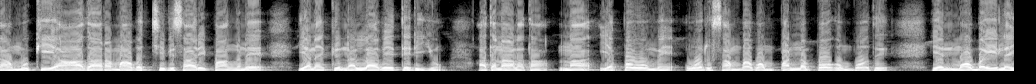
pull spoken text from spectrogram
தான் முக்கிய ஆதாரமா வச்சு விசாரிப்பாங்கன்னு எனக்கு நல்லாவே தெரியும். அதனால தான் நான் எப்பவுமே ஒரு சம்பவம் பண்ண போகும்போது என் மொபைலை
